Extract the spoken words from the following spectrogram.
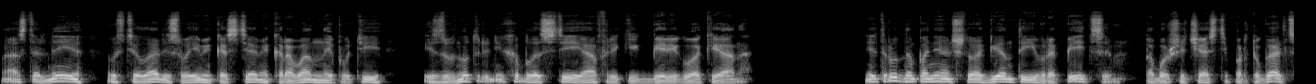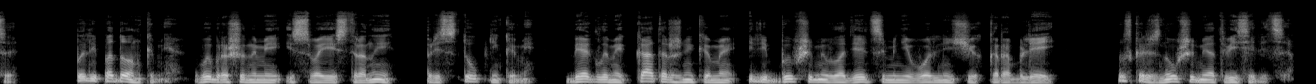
а остальные устилали своими костями караванные пути из внутренних областей Африки к берегу океана. Нетрудно понять, что агенты-европейцы, по большей части португальцы, были подонками, выброшенными из своей страны, преступниками, беглыми каторжниками или бывшими владельцами невольничьих кораблей, ускользнувшими от виселицы.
